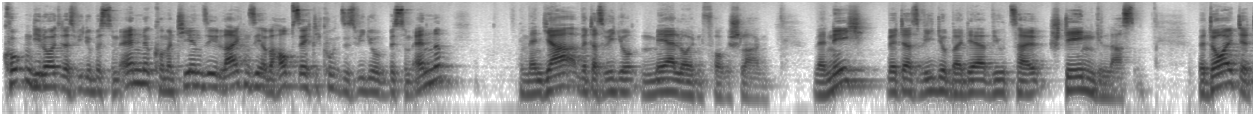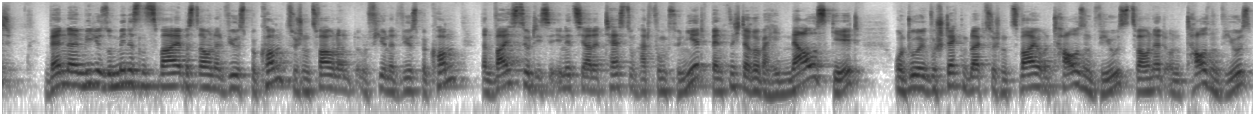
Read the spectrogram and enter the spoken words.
Gucken die Leute das Video bis zum Ende, kommentieren sie, liken sie, aber hauptsächlich gucken sie das Video bis zum Ende. Und wenn ja, wird das Video mehr Leuten vorgeschlagen. Wenn nicht, wird das Video bei der Viewzahl stehen gelassen. Bedeutet, wenn dein Video so mindestens 200 bis 300 Views bekommt, zwischen 200 und 400 Views bekommt, dann weißt du, diese initiale Testung hat funktioniert. Wenn es nicht darüber hinausgeht und du irgendwo stecken bleibst zwischen 2 und 1000 Views, 200 und 1000 Views,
